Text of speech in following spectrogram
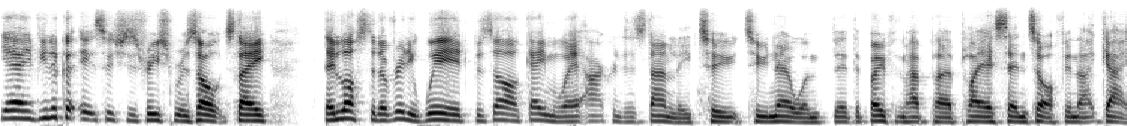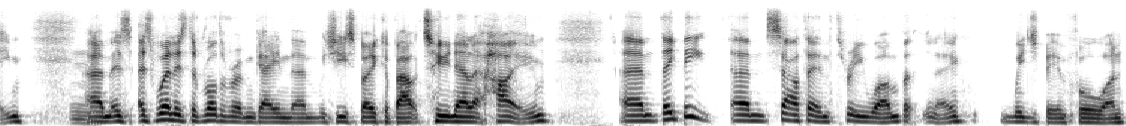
Yeah, if you look at Ipswich's recent results, they they lost in a really weird, bizarre game away at Accrington Stanley two two 0 and they, they, both of them had players sent off in that game, mm. um, as as well as the Rotherham game, um, which you spoke about, two 0 at home. Um, they beat um, Southend 3 1, but, you know, we just beat them 4 1.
